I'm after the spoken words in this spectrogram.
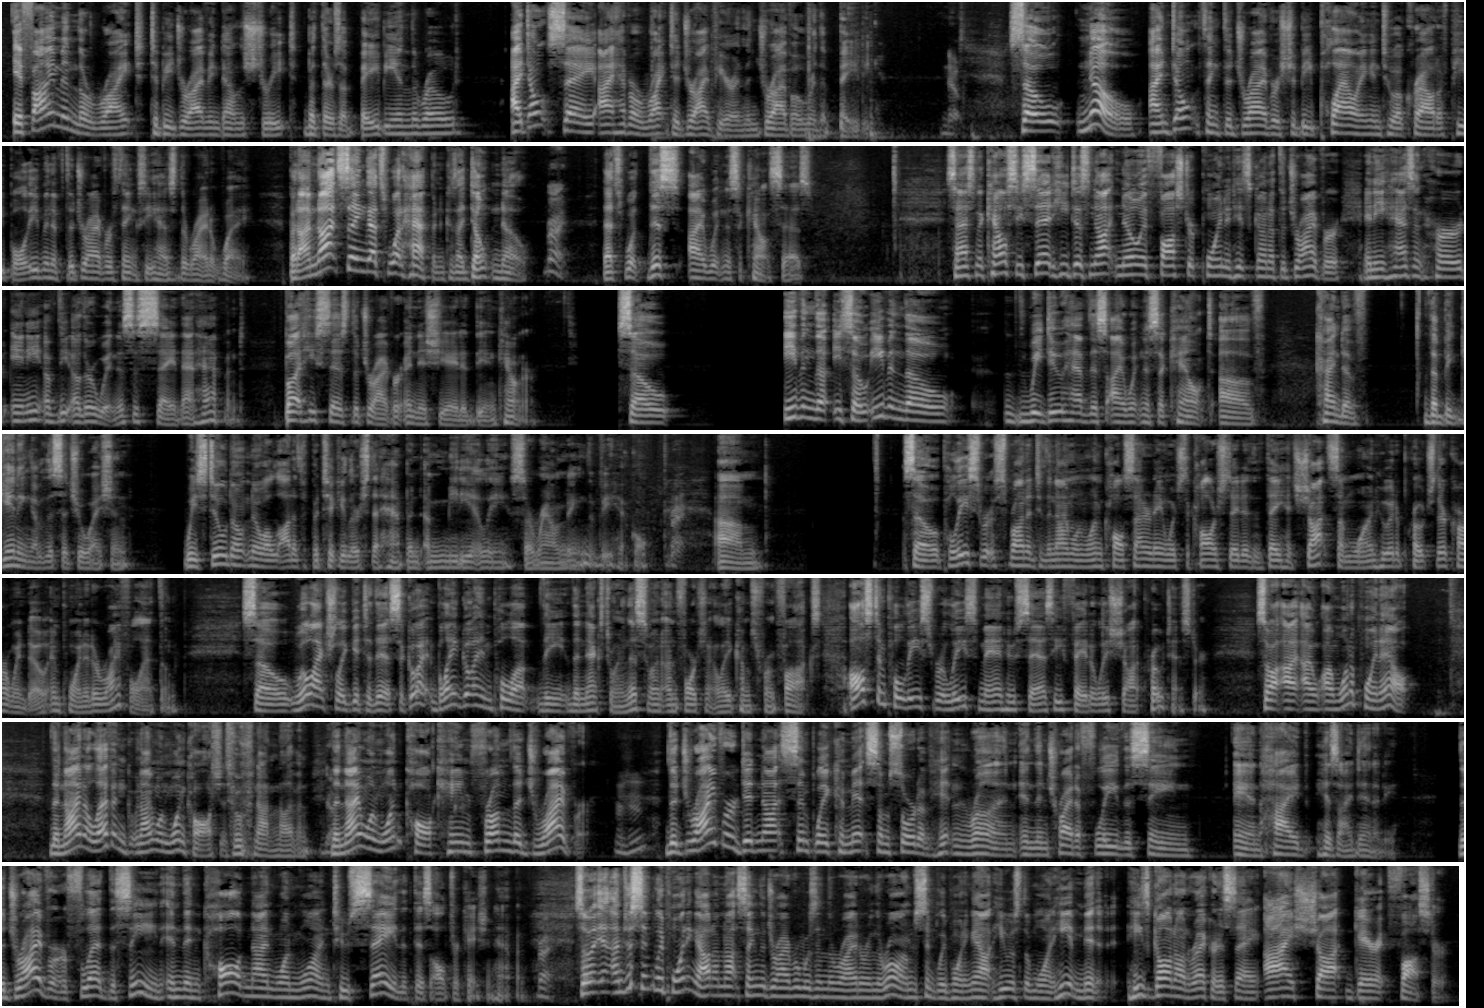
if I'm in the right to be driving down the street, but there's a baby in the road, I don't say I have a right to drive here and then drive over the baby. No. So, no, I don't think the driver should be plowing into a crowd of people, even if the driver thinks he has the right of way. But I'm not saying that's what happened because I don't know. Right. That's what this eyewitness account says. Sasnikowski said he does not know if Foster pointed his gun at the driver, and he hasn't heard any of the other witnesses say that happened. But he says the driver initiated the encounter. So even the so even though we do have this eyewitness account of kind of the beginning of the situation, we still don't know a lot of the particulars that happened immediately surrounding the vehicle. Right. Um, so, police responded to the 911 call Saturday in which the caller stated that they had shot someone who had approached their car window and pointed a rifle at them. So, we'll actually get to this. So, go ahead, Blake, go ahead and pull up the, the next one. This one, unfortunately, comes from Fox. Austin police release man who says he fatally shot protester. So, I, I, I want to point out the 911 911 call, oof, not 11. The 911 call came from the driver. Mm-hmm. The driver did not simply commit some sort of hit and run and then try to flee the scene and hide his identity. The driver fled the scene and then called 911 to say that this altercation happened. Right. So I'm just simply pointing out, I'm not saying the driver was in the right or in the wrong. I'm just simply pointing out he was the one, he admitted it. He's gone on record as saying, I shot Garrett Foster.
